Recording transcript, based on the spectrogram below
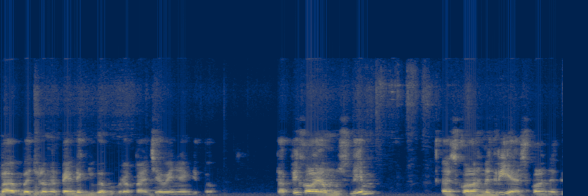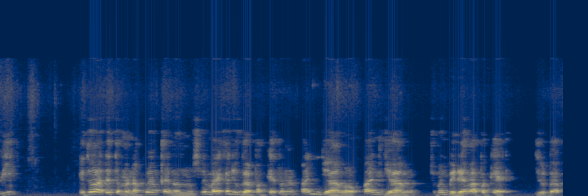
Ba- baju lengan pendek juga beberapa ceweknya gitu. Tapi kalau yang muslim eh, sekolah negeri ya sekolah negeri. Itu ada teman aku yang kayak non muslim mereka juga pakai lengan panjang rok panjang. Cuman beda nggak pakai jilbab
